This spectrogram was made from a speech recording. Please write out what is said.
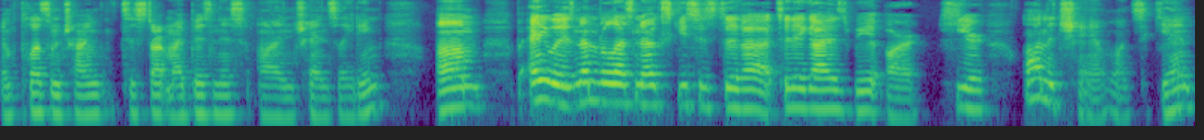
And plus, I'm trying to start my business on translating. Um, but anyways, nonetheless, no excuses to, uh, today, guys. We are here on the channel once again.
